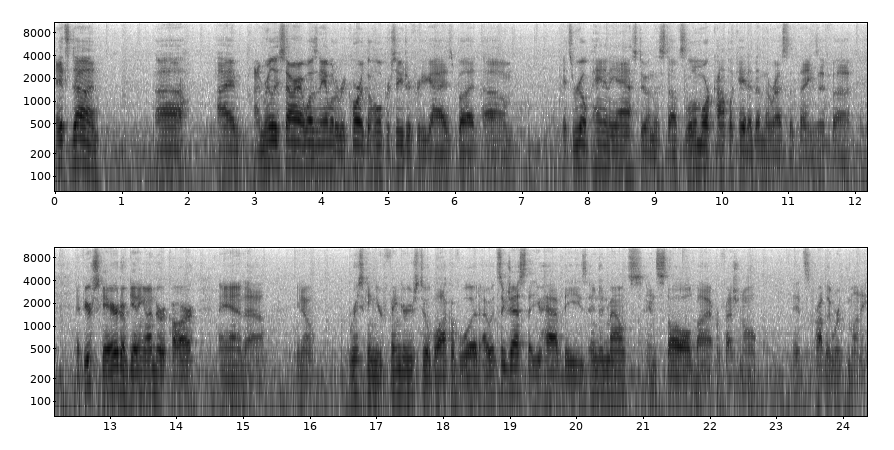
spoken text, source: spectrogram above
it's done. Uh, I'm, I'm really sorry I wasn't able to record the whole procedure for you guys, but um, it's a real pain in the ass doing this stuff. It's a little more complicated than the rest of things. If, uh, if you're scared of getting under a car and, uh, you know, risking your fingers to a block of wood, I would suggest that you have these engine mounts installed by a professional. It's probably worth the money.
